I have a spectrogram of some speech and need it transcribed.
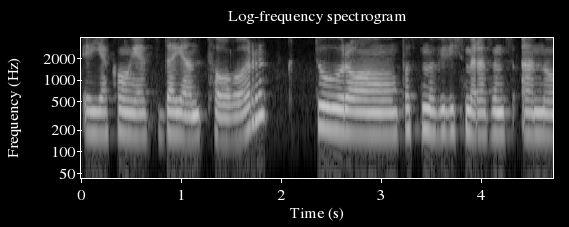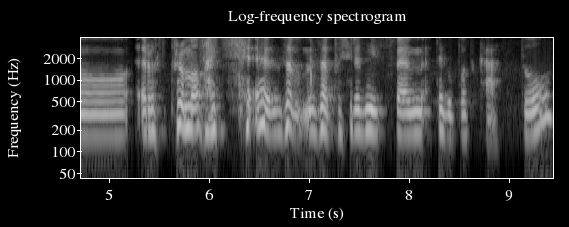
jaką jest Diane Thor którą postanowiliśmy razem z Anu rozpromować za, za, pośrednictwem tego podcastu,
